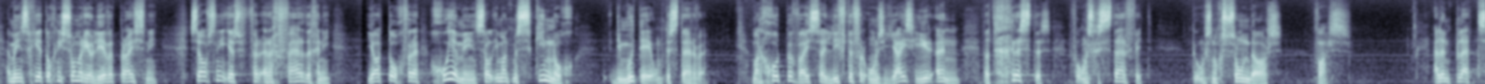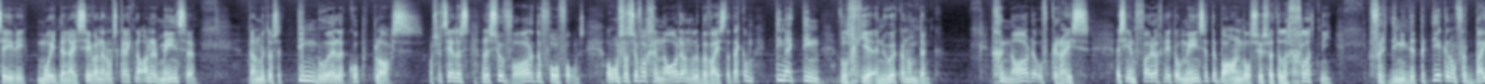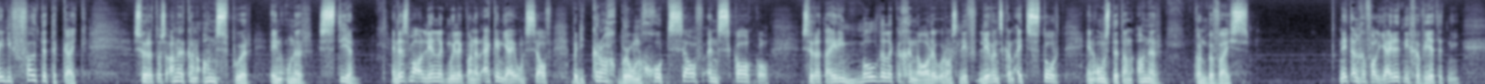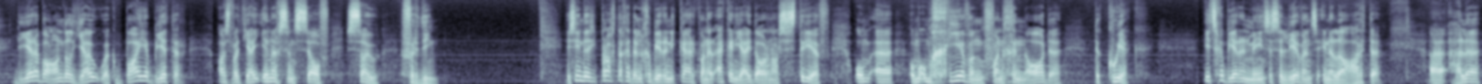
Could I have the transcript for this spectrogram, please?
'n Mens gee tog nie sommer jou lewe prys nie, selfs nie eers vir 'n regverdige nie. Ja tog, vir 'n goeie mens sal iemand miskien nog die moed hê om te sterwe. Maar God bewys sy liefde vir ons juis hierin dat Christus vir ons gesterf het toe ons nog sondaars was. Ellen Platt sê hierdie mooi ding. Hy sê wanneer ons kyk na ander mense, dan moet ons 'n 10 bo hulle kop plaas. Ons moet sê hulle is hulle is so waardevol vir ons. Ons wil soveel genade aan hulle bewys dat ek hom 10 uit 10 wil gee in hoe ek aan hom dink. Genade of grace is eenvoudig net om mense te behandel soos wat hulle glad nie verdien nie. Dit beteken om verby die foute te kyk sodat ons ander kan aanspoor en ondersteun. En dis maar alleenlik moeilik wanneer ek en jy onsself by die kragbron God self inskakel sodat hy hierdie mildelike genade oor ons lewens kan uitstort en ons dit aan ander kan bewys. Net in geval jy dit nie geweet het nie, die Here behandel jou ook baie beter as wat jy enigsins self sou verdien. Jy sien dat die pragtige ding gebeur in die kerk wanneer ek en jy daarna streef om 'n om 'n omgewing van genade te kweek. Iets gebeur in mense se lewens en hulle harte. Uh hulle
